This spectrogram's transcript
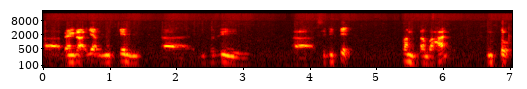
uh, bank rakyat mungkin uh, diberi uh, sedikit fund tambahan untuk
